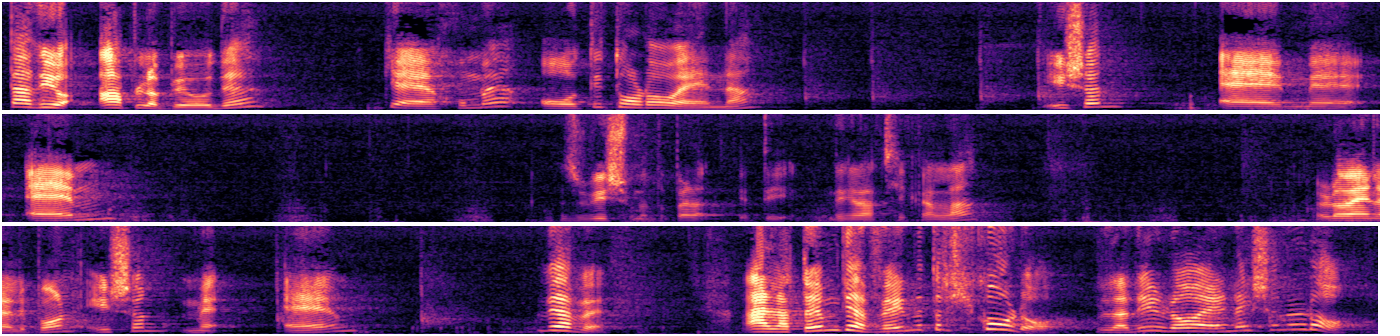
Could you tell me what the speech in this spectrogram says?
Τα δύο απλοποιούνται και έχουμε ότι το ρ1 ίσον m, m σβήσουμε εδώ πέρα γιατί δεν γράφτηκε καλά. Ρ1 λοιπόν ίσον με m διαβέ. Αλλά το M διαβέ είναι το αρχικό ρο. Δηλαδή ρο 1 ίσον ρο.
